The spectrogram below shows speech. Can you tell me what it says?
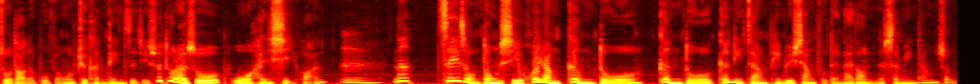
做到的部分，我去肯定自己。所以对我来说，我很喜欢。嗯那这一种东西会让更多、更多跟你这样频率相符的人来到你的生命当中，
